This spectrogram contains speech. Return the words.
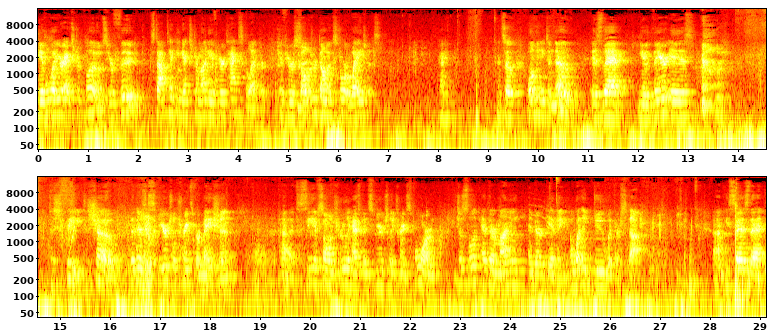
Give away your extra clothes, your food. Stop taking extra money if you're a tax collector. If you're a soldier, don't extort wages. Okay? And so what we need to know is that you know there is to see, to show that there's a spiritual transformation, uh, to see if someone truly has been spiritually transformed, just look at their money and their giving and what they do with their stuff. Um, he says that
